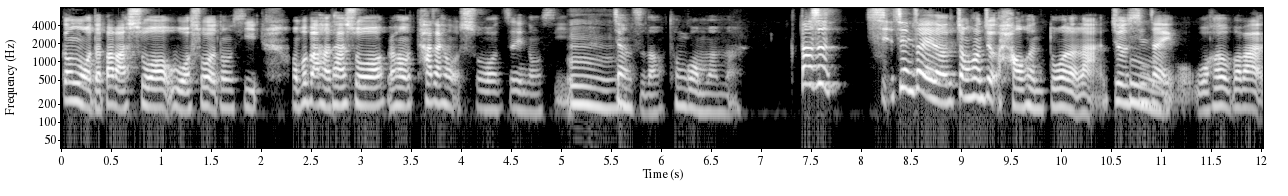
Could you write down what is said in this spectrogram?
跟我的爸爸说我说的东西，我爸爸和他说，然后他再和我说这些东西，嗯这样子咯，通过我妈妈。但是现现在的状况就好很多了啦，就是现在我我和我爸爸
